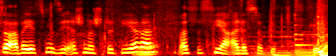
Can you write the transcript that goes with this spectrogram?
So, aber jetzt muss ich erst mal studieren, was es hier alles so gibt. Genau.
